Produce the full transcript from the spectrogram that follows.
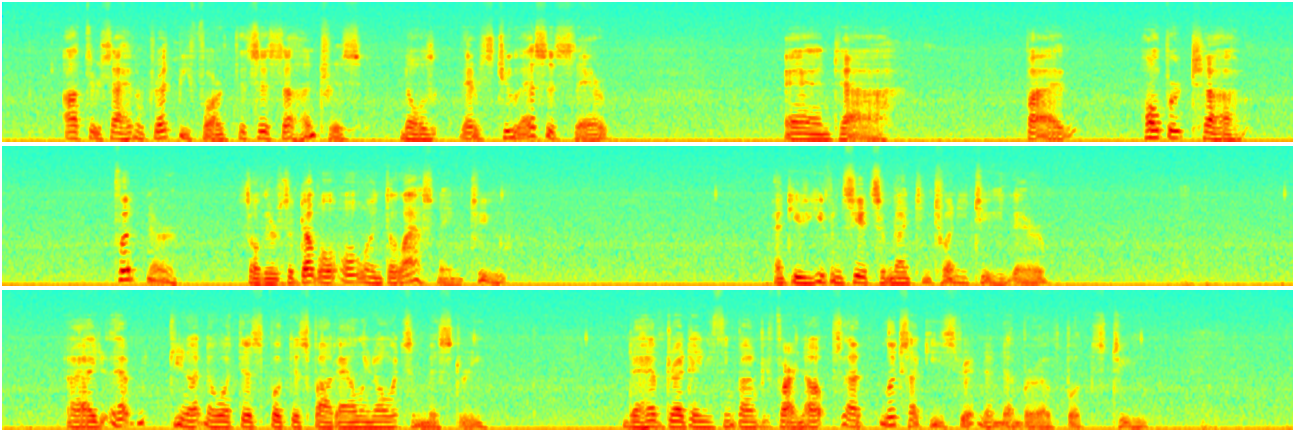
authors I haven't read before. This is a Huntress. No, there's two S's there. And uh, by Hobart uh, Footner. So there's a double O in the last name too. And you even see it's from 1922 there. I have, do not know what this book is about. I only know it's a mystery. And I haven't read anything about him before. Now, it looks like he's written a number of books too.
